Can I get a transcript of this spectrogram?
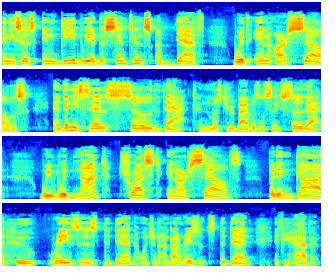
and he says, Indeed, we had the sentence of death within ourselves. And then he says, So that, and most of your Bibles will say, So that we would not trust in ourselves, but in God who raises the dead. And I want you to underline raises the dead if you haven't.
